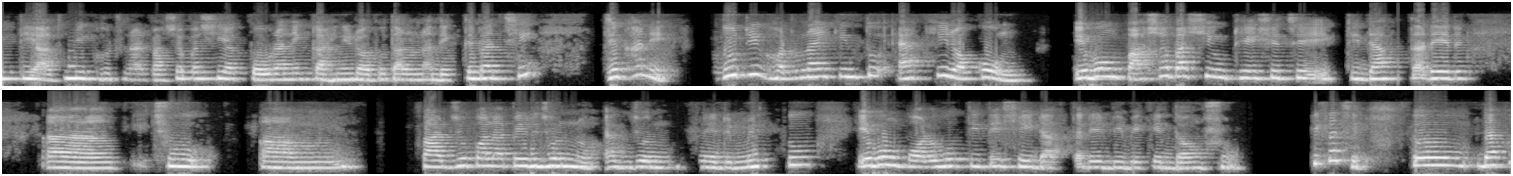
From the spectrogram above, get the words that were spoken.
একটি আধুনিক ঘটনার পাশাপাশি এক পৌরাণিক কাহিনীর অবতারণা দেখতে পাচ্ছি, যেখানে দুটি ঘটনাই কিন্তু একই রকম এবং পাশাপাশি উঠে এসেছে একটি ডাক্তারের কিছু কার্যকলাপের জন্য একজনের মৃত্যু এবং পরবর্তীতে সেই ডাক্তারের বিবেকের ধ্বংস। ঠিক আছে? তো দেখো,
